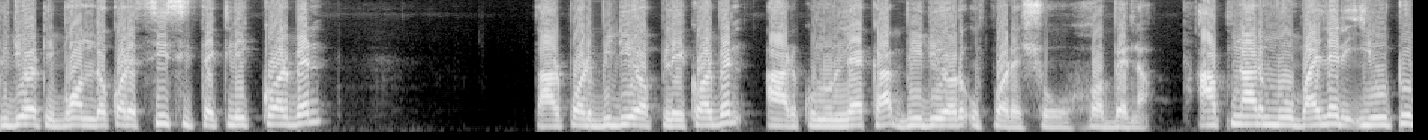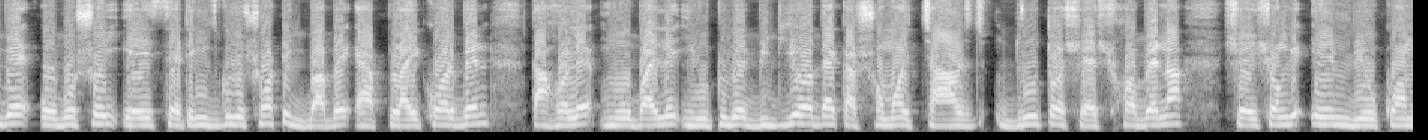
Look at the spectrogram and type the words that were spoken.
ভিডিওটি বন্ধ করে সিসিতে ক্লিক করবেন। তারপর ভিডিও প্লে করবেন, আর কোনো লেখা ভিডিওর উপরে শো হবে না। আপনার মোবাইলের ইউটিউবে অবশ্যই এই সেটিংসগুলো সঠিকভাবে অ্যাপ্লাই করবেন। তাহলে মোবাইলে ইউটিউবে ভিডিও দেখার সময় চার্জ দ্রুত শেষ হবে না, সেই সঙ্গে এমবিও কম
